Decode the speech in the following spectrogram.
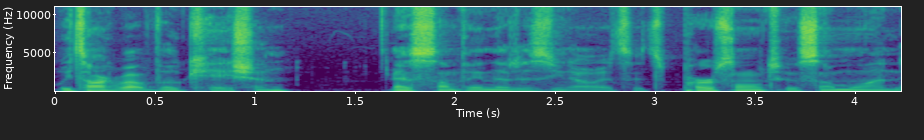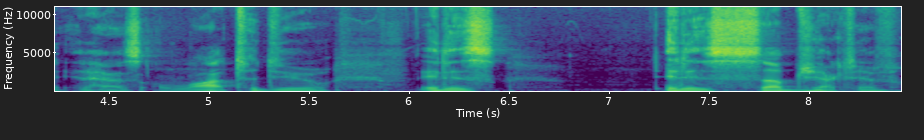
we talk about vocation as something that is you know it's it's personal to someone. It has a lot to do. It is it is subjective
